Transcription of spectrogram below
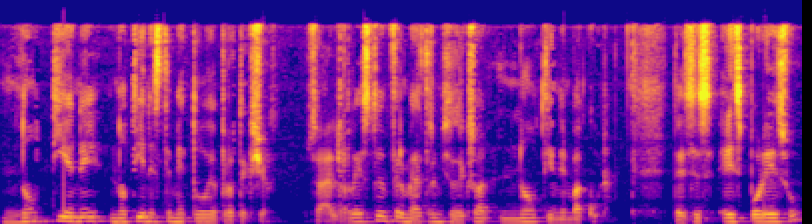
no tiene, no tiene este método de protección. O sea, el resto de enfermedades de transmisión sexual no tienen vacuna. Entonces, es por eso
